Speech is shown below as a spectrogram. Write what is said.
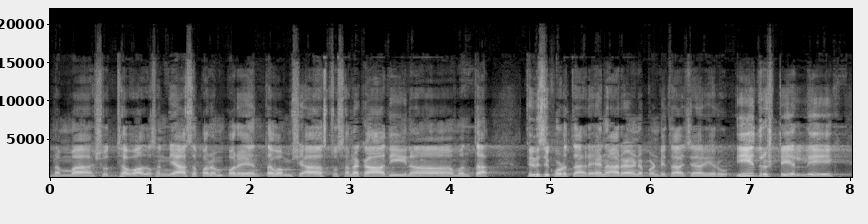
ನಮ್ಮ ಶುದ್ಧವಾದ ಸನ್ಯಾಸ ಪರಂಪರೆ ಅಂತ ವಂಶಾಸ್ತು ಸನಕಾದೀನಾಮ್ ಅಂತ ತಿಳಿಸಿಕೊಡ್ತಾರೆ ನಾರಾಯಣ ಪಂಡಿತಾಚಾರ್ಯರು. ಈ ದೃಷ್ಟಿಯಲ್ಲಿ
